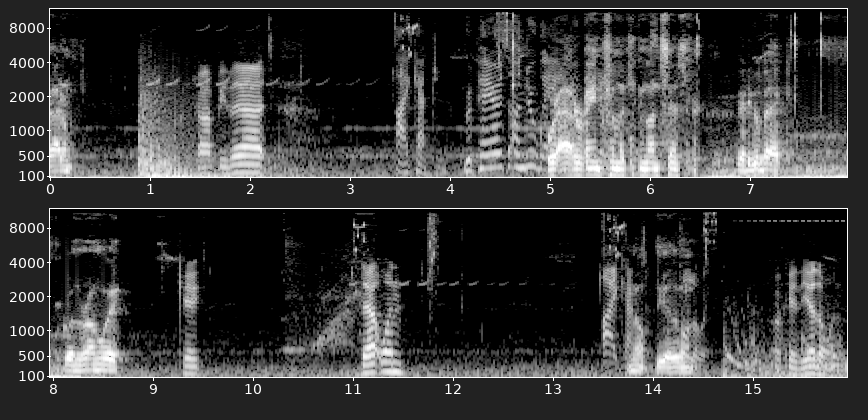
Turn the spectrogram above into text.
Got him. Copy that. Aye, Captain. Repairs underway. We're out of range from the launch. Klingon sensor. We gotta go back. We're going the wrong way. Okay. That one. Aye, Captain. No, the other one. Okay, the other one.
